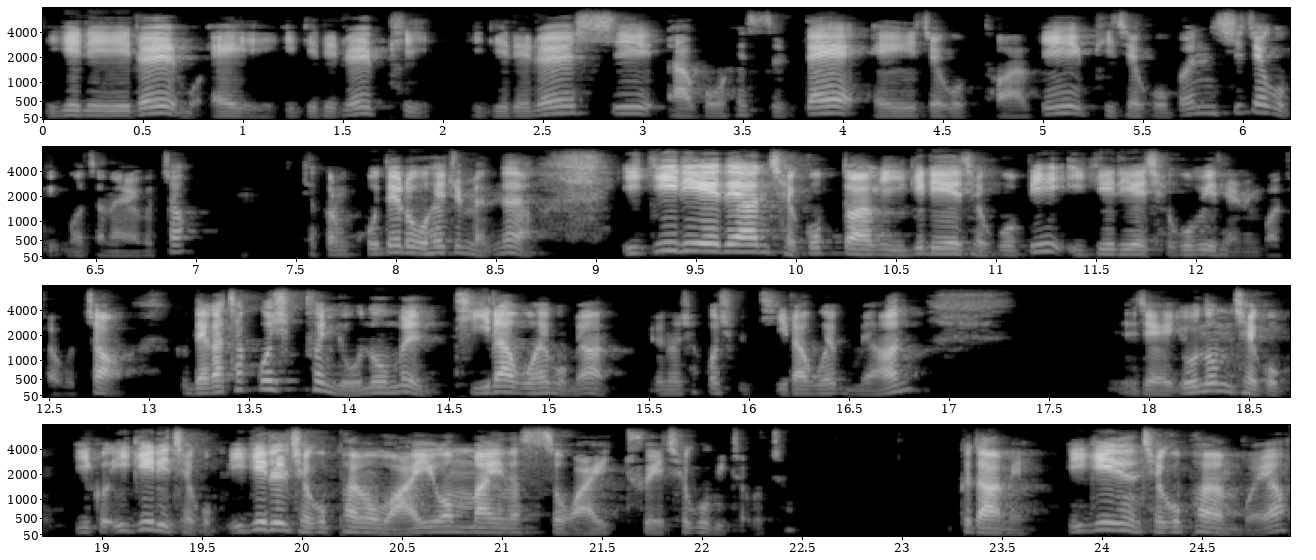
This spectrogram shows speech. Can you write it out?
이 길이를 뭐 a, 이 길이를 b, 이 길이를 c라고 했을 때 a제곱 더하기 b제곱은 c제곱인 거잖아요. 그렇죠? 자, 그럼 그대로 해주면은 이 길이에 대한 제곱 더하기 이 길이의 제곱이 이 길이의 제곱이 되는 거죠. 그렇죠? 내가 찾고 싶은 요 놈을 d라고 해보면 요 놈 찾고 싶은 d라고 해보면 이제 요놈 제곱 이거 이 길이 제곱 이 길이를 제곱하면 y1-y2의 제곱이죠. 그렇죠? 그 다음에 이 길이는 제곱하면 뭐예요?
